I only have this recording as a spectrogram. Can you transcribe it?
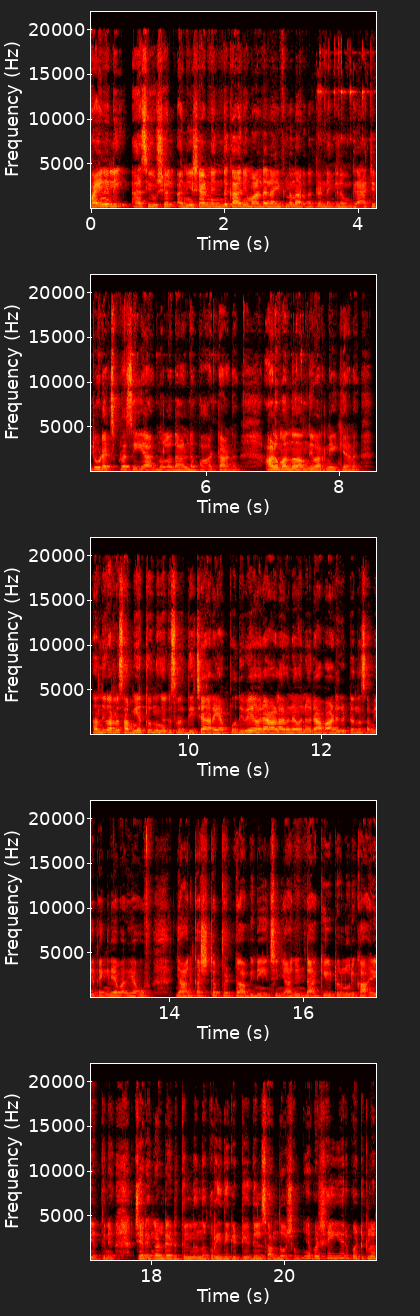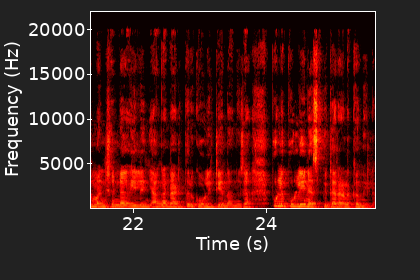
ഫൈനലി ആസ് യൂഷ്വൽ അനീഷേട്ടൻ എന്ത് കാര്യം ആളുടെ ലൈഫിൽ നടന്നിട്ടുണ്ടെങ്കിലും ഗ്രാറ്റിറ്റ്യൂഡ് എക്സ്പ്രസ് ചെയ്യുക എന്നുള്ളത് ആളുടെ പാട്ടാണ്. ആൾ വന്ന് നന്ദി പറഞ്ഞിരിക്കുകയാണ്. നന്ദി പറഞ്ഞ സമയത്തും നിങ്ങൾക്ക് ശ്രദ്ധിച്ചാൽ അറിയാം. പൊതുവേ ഒരാൾ അവനവന് ഒരു അവാർഡ് കിട്ടുന്ന സമയത്ത് എങ്ങനെയാണ് പറയുക ഓഫ് ഞാൻ കഷ്ടപ്പെട്ട് അഭിനയിച്ച് ഞാൻ ഉണ്ടാക്കിയിട്ടുള്ള ഒരു കാര്യത്തിന് ജനങ്ങളുടെ അടുത്തിൽ നിന്ന് പ്രീതി കിട്ടിയതിൽ സന്തോഷം. ഞാൻ പക്ഷേ ഈ ഒരു പെർട്ടിക്കുലർ മനുഷ്യന്റെ കയ്യിൽ ഞാൻ കണ്ട അടുത്തൊരു ക്വാളിറ്റി എന്താണെന്ന് വെച്ചാൽ പുള്ളി പുള്ളീനെ എസ് പി തരാൻ ഇളക്കുന്നില്ല.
